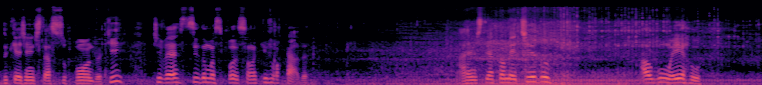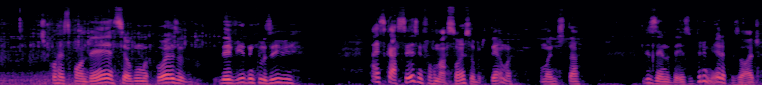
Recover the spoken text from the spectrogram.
do que a gente está supondo aqui tivesse sido uma suposição equivocada? A gente tenha cometido algum erro de correspondência, alguma coisa, devido inclusive à escassez de informações sobre o tema, como a gente está dizendo desde o primeiro episódio.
